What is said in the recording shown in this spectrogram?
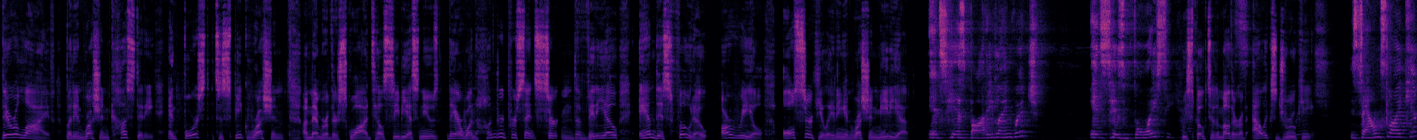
They're alive, but in Russian custody and forced to speak Russian. A member of their squad tells CBS News they are 100% certain the video and this photo are real, all circulating in Russian media. It's his body language. It's his voice. We spoke to the mother of Alex Drueke. It sounds like him.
